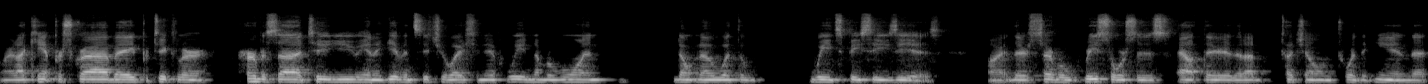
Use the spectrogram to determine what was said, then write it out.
Right, I can't prescribe a particular herbicide to you in a given situation if we, number one, don't know what the weed species is. All right, there's several resources out there that I touch on toward the end that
